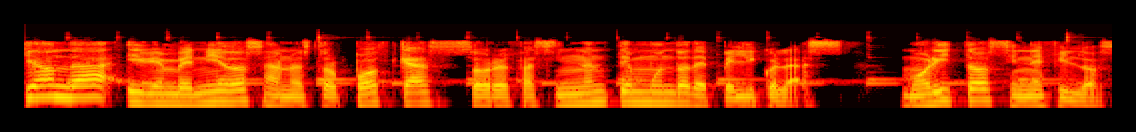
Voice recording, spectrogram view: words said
¿Qué onda? Y bienvenidos a nuestro podcast sobre el fascinante mundo de películas, Moritos Cinéfilos.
